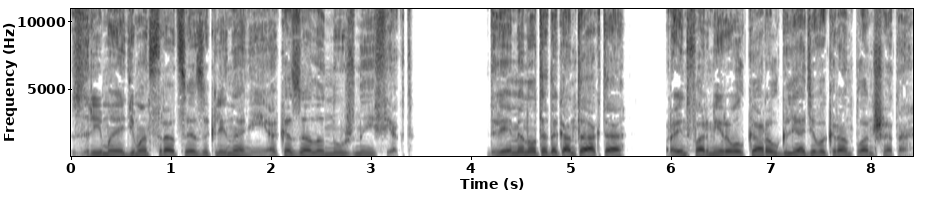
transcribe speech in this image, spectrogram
Зримая демонстрация заклинаний оказала нужный эффект. «Две минуты до контакта», — проинформировал Карл, глядя в экран планшета.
